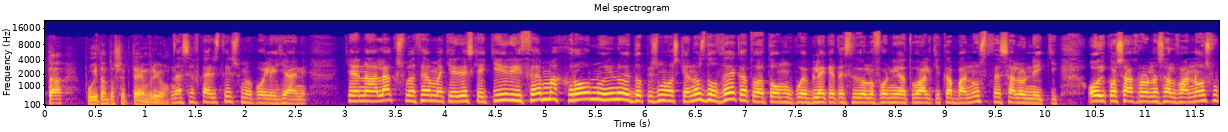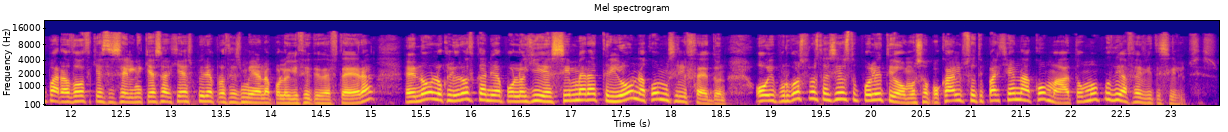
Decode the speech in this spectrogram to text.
38,7 που ήταν το Σεπτέμβριο. Να σε ευχαριστήσουμε πολύ, Γιάννη. Και να αλλάξουμε θέμα, κυρίες και κύριοι. Θέμα χρόνου είναι ο εντοπισμός και ενός 12ου ατόμου που εμπλέκεται στη δολοφονία του Άλκη Καμπανού στη Θεσσαλονίκη. Ο 20χρονο Αλβανός που παραδόθηκε στις ελληνικές αρχές πήρε προθεσμία να απολογηθεί τη Δευτέρα, ενώ ολοκληρώθηκαν οι απολογίες σήμερα τριών ακόμη συλληφθέντων. Ο Υπουργός Προστασίας του Πολίτη όμως αποκάλυψε ότι υπάρχει ένα ακόμα άτομο που διαφεύγει της σύλληψης.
